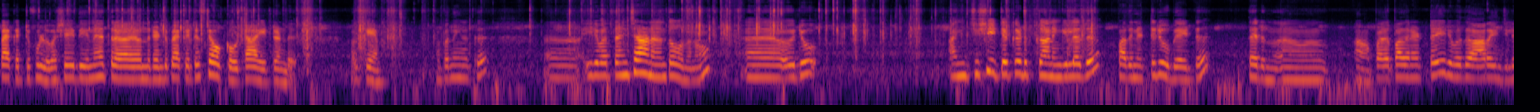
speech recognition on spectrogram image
പാക്കറ്റ് ഫുള്ള് പക്ഷേ ഇതിൽ നിന്ന് എത്ര ഒന്ന് രണ്ട് പാക്കറ്റ് സ്റ്റോക്ക് ഔട്ട് ആയിട്ടുണ്ട്. ഓക്കെ അപ്പോൾ നിങ്ങൾക്ക് ഇരുപത്തഞ്ചാണെന്ന് തോന്നുന്നു. ഒരു അഞ്ച് ഷീറ്റൊക്കെ എടുക്കുകയാണെങ്കിൽ അത് പതിനെട്ട് രൂപയായിട്ട് തരുന്ന ആ, പതിനെട്ട് ഇരുപത് ആ റേഞ്ചിൽ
